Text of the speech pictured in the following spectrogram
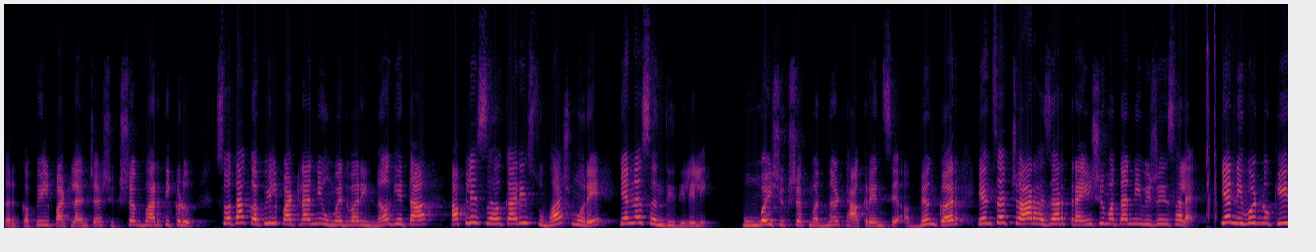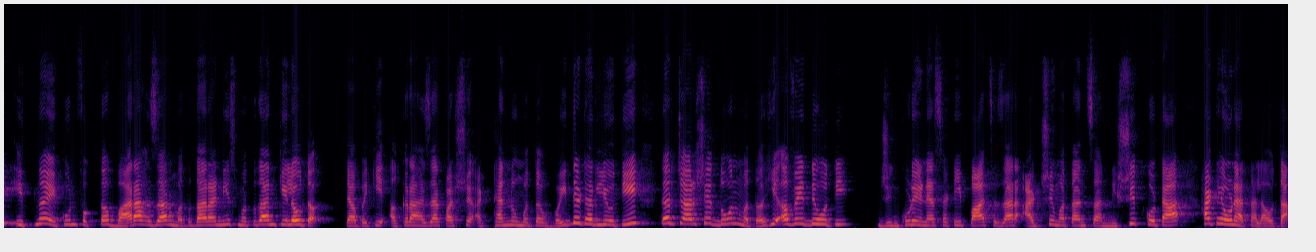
तर कपिल पाटलांच्या शिक्षक भारतीकडून स्वतः कपिल पाटलांनी उमेदवारी न घेता आपले सहकारी सुभाष मोरे यांना संधी दिलेली. मुंबई शिक्षक मधनं ठाकरेंचे अभ्यंकर यांचा चार हजार त्र्याऐंशी मतांनी विजयी झालाय. या निवडणुकीत इथनं एकूण फक्त बारा हजार मतदारांनीच मतदान केलं होतं. त्यापैकी अकरा हजार पाचशे अठ्ठ्याण्णव मतं वैध ठरली होती तर चारशे दोन मतं ही अवैध होती. जिंकून येण्यासाठी पाच हजार आठशे मतांचा निश्चित कोटा हा ठेवण्यात आला होता.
